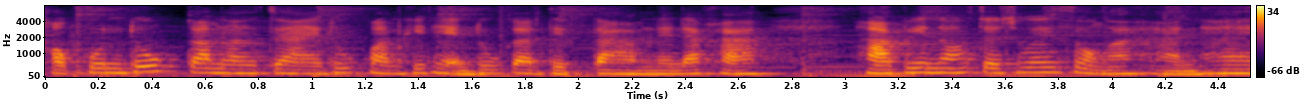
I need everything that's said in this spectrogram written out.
ขอบคุณทุกกำลังใจทุกความคิดเห็นทุกการติดตามเลยนะคะ หากพี่น้องจะช่วยส่งอาหารให้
